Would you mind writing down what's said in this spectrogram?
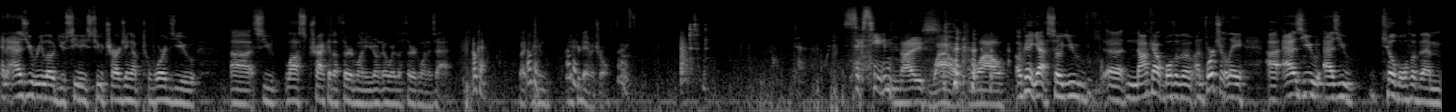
and as you reload you see these two charging up towards you uh, so you lost track of the third one and you don't know where the third one is at Okay. but Okay. you can make Okay. your damage roll. All right. 16. Nice. Wow. wow. Okay, yeah. So you uh, knock out both of them. Unfortunately, uh, as you as you kill both of them,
